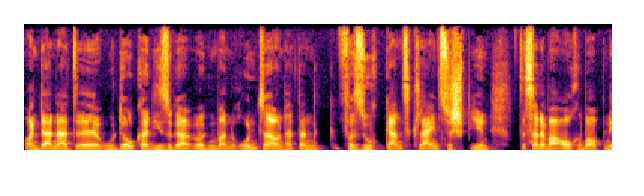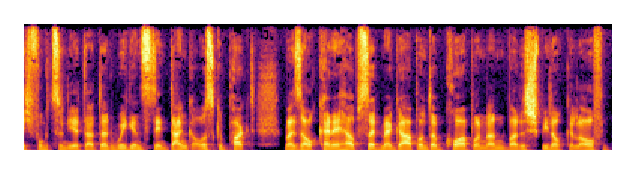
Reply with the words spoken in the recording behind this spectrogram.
Und dann hat äh, Udoka die sogar irgendwann runter und hat dann versucht, ganz klein zu spielen. Das hat aber auch überhaupt nicht funktioniert. Da hat dann Wiggins den Dank ausgepackt, weil es auch keine Herbstzeit mehr gab unterm Korb und dann war das Spiel auch gelaufen.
